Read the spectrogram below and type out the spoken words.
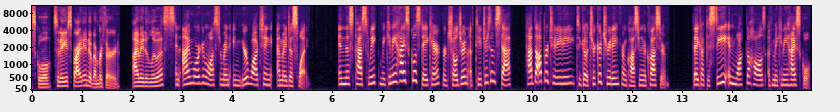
High School. Today is Friday, November 3rd. I'm Aiden Lewis. And I'm Morgan Wasserman, and you're watching MHS1. In this past week, McKinney High School's daycare for children of teachers and staff had the opportunity to go trick or treating from classroom to classroom. They got to see and walk the halls of McKinney High School.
